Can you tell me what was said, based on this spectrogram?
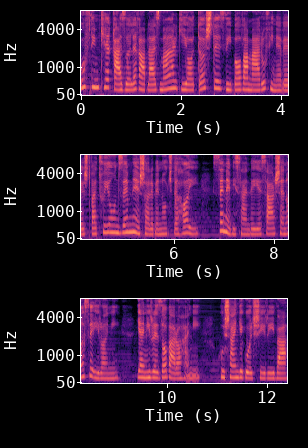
گفتیم که غزاله قبل از مرگ یادداشت زیبا و معروفی نوشت و توی اون ضمن اشاره به نکته هایی سه نویسنده سرشناس ایرانی یعنی رضا براهنی، هوشنگ گلشیری و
